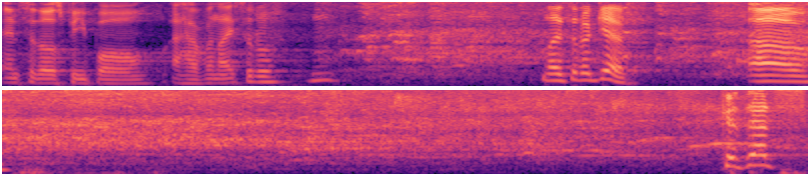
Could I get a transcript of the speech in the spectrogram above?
and to those people, I have a nice little. Hmm, nice little gift. Because uh, that's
